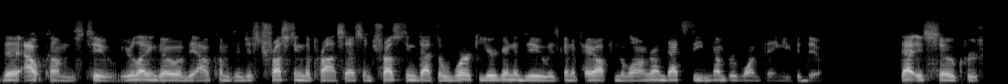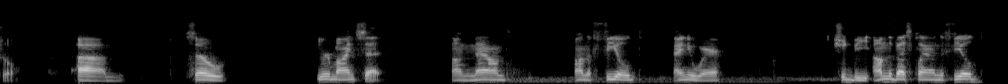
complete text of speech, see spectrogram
the outcomes too. You're letting go of the outcomes and just trusting the process and trusting that the work you're going to do is going to pay off in the long run. That's the number one thing you could do. That is so crucial. Um, so your mindset on the mound, on the field, anywhere should be I'm the best player on the field.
